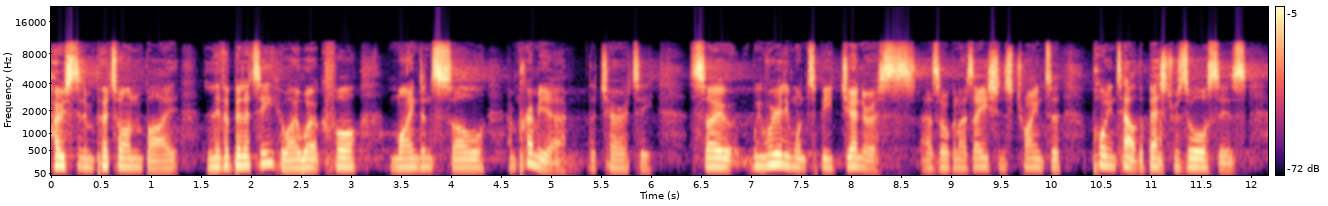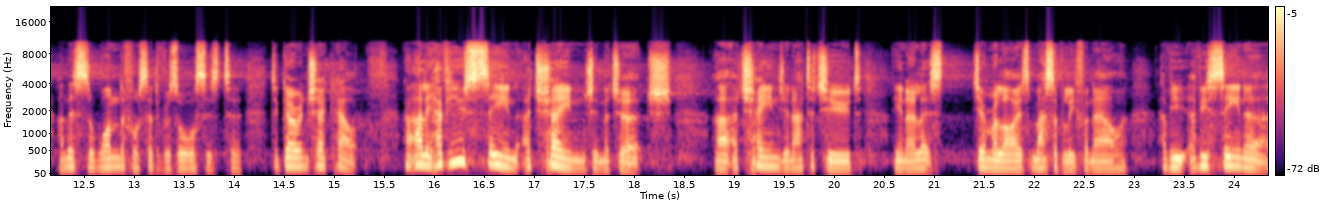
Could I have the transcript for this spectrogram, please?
hosted and put on by Livability, who I work for, Mind and Soul, and Premier, the charity. So we really want to be generous as organisations, trying to point out the best resources, and this is a wonderful set of resources to, to go and check out. Now, Ali, have you seen a change in the church, uh, a change in attitude? You know, let's generalise massively for now. Have you have you seen a,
